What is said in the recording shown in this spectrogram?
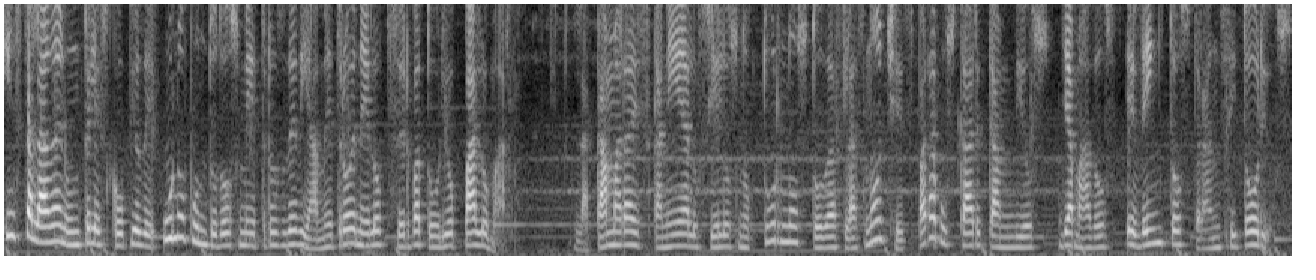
instalada en un telescopio de 1.2 metros de diámetro en el Observatorio Palomar. La cámara escanea los cielos nocturnos todas las noches para buscar cambios llamados eventos transitorios.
